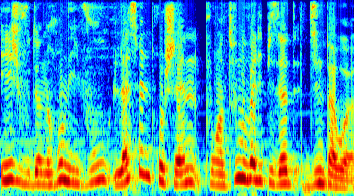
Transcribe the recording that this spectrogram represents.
et je vous donne rendez-vous la semaine prochaine pour un tout nouvel épisode d'InPower.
